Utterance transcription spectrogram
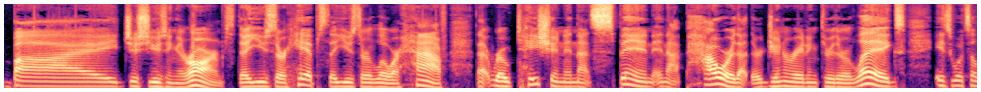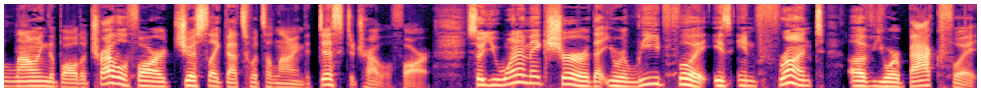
by just using their arms. They use their hips, they use their lower half. That rotation and that spin and that power that they're generating through their legs is what's allowing the ball to travel far, just like that's what's allowing the disc to travel far. So you want to make sure that your lead foot is in front of your back foot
